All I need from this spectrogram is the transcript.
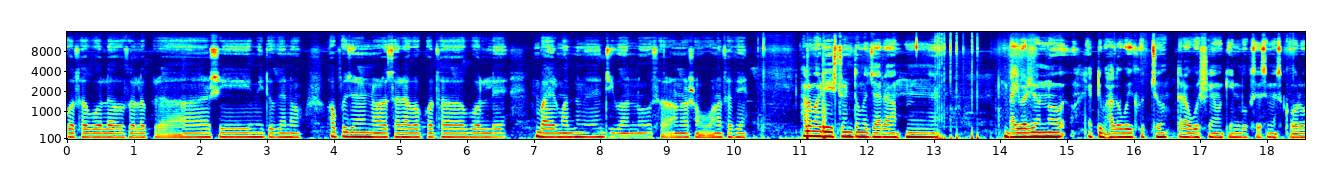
কথা বলা ও চলাফেরা সীমিত কেন? অপ্রয়োজনীয় নড়াচড়া বা কথা বললে বায়ুর মাধ্যমে জীবাণু ছড়ানোর সম্ভাবনা থাকে। হ্যালো মাই স্টুডেন্ট, তোমরা যারা ভাইবার জন্য একটি ভালো বই খুঁজছো, তারা অবশ্যই আমাকে ইনবক্স এস এম এস করো।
